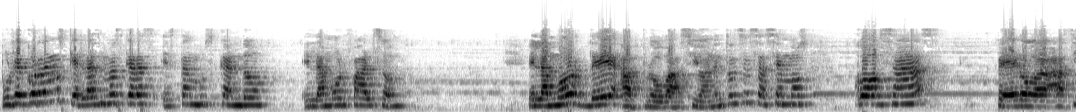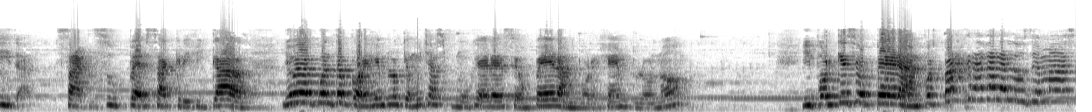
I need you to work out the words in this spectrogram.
pues recordemos que las máscaras están buscando el amor falso, el amor de aprobación. Entonces hacemos cosas, pero así, súper sacrificadas. Yo me doy cuenta, por ejemplo, que muchas mujeres se operan, por ejemplo, ¿no? ¿Y por qué se operan? Pues para agradar a los demás.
